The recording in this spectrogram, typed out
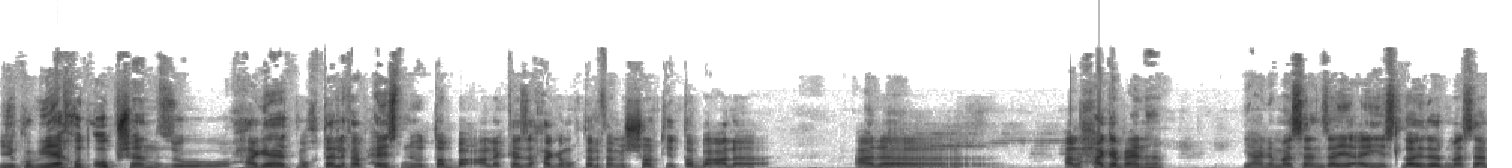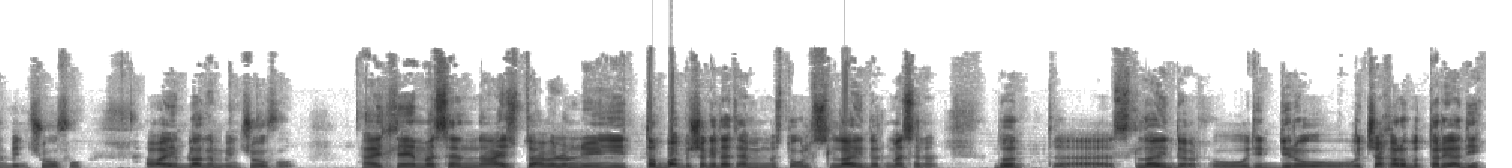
يكون بياخد options وحاجات مختلفة بحيث إنه يتطبق على كذا حاجة مختلفة مش شرط يتطبق على على على حاجة بعينها؟ يعني مثلا زي أي slider مثلا بنشوفه أو أي plugin بنشوفه هتلاقي مثلا عايز تعمله إنه يتطبق بالشكل ده تعمل مثلا تقول slider مثلا دوت آه، slider وتديله وتشغله بالطريقة دي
